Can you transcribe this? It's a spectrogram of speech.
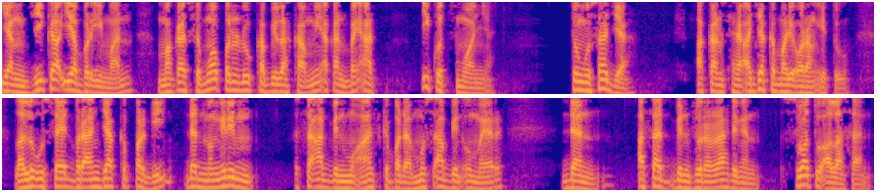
yang jika ia beriman, maka semua penduduk kabilah kami akan bayat, ikut semuanya. Tunggu saja, akan saya ajak kemari orang itu. Lalu Usaid beranjak ke pergi dan mengirim Sa'ad bin Mu'az kepada Mus'ab bin Umar dan Asad bin Zurarah dengan suatu alasan.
